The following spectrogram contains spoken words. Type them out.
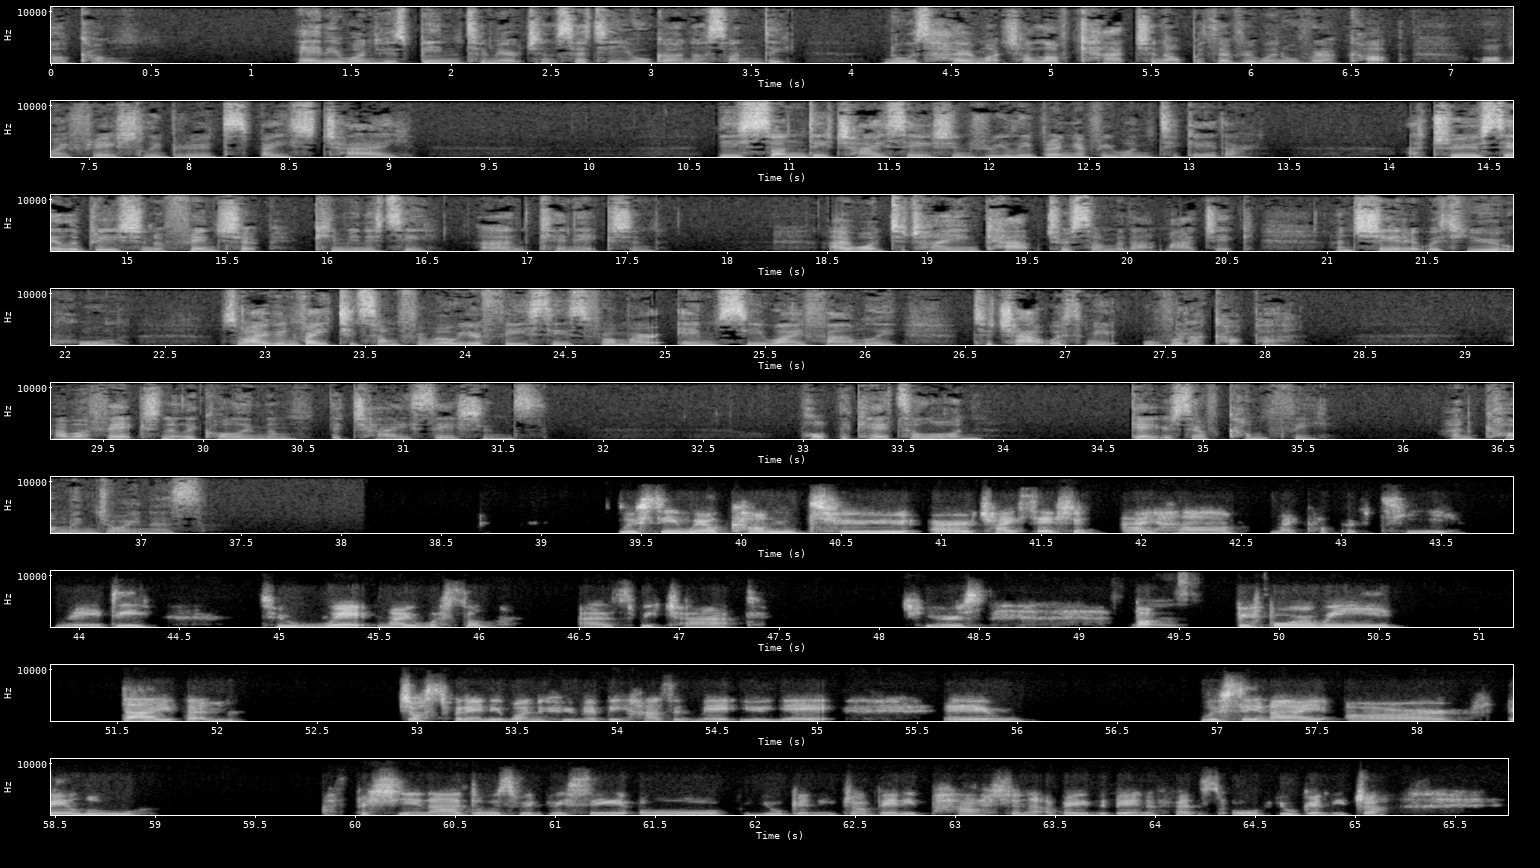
welcome. Anyone who's been to Merchant City Yoga on a Sunday knows how much I love catching up with everyone over a cup of my freshly brewed spiced chai. These Sunday chai sessions really bring everyone together. A true celebration of friendship, community, and connection. I want to try and capture some of that magic and share it with you at home. So I've invited some familiar faces from our MCY family to chat with me over a cuppa. I'm affectionately calling them the chai sessions. Pop the kettle on, get yourself comfy, and come and join us. Lucie, welcome to our chai session. I have my cup of tea ready to wet my whistle as we chat. Cheers. But before we dive in, just for anyone who maybe hasn't met you yet, um, Lucie and I are fellow aficionados, would we say, of Yoga Nidra, very passionate about the benefits of Yoga Nidra.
